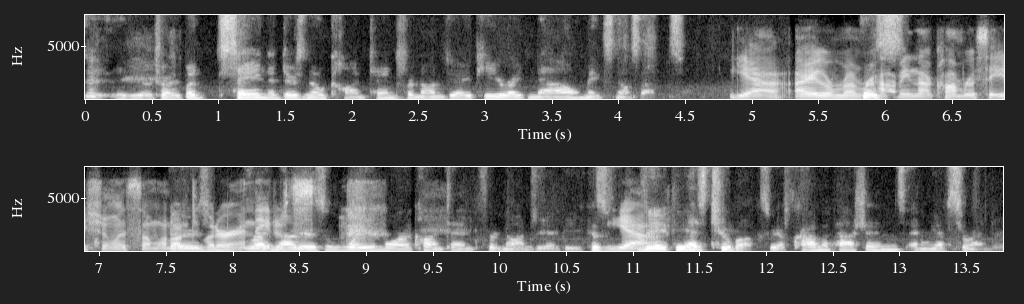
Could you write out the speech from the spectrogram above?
if your choice. But saying that there's no content for non VIP right now makes no sense. Yeah, I remember having that conversation with someone on Twitter and right they now, just there's way more content for non VIP because Yeah. VIP has two books. We have of Passions and we have Surrendered.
